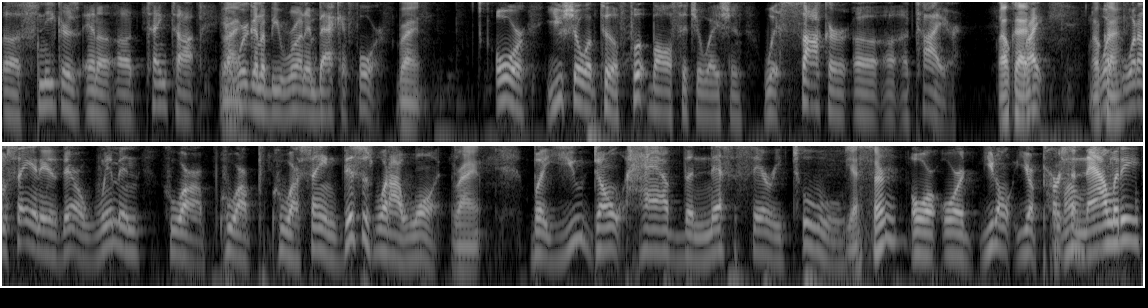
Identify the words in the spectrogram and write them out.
uh sneakers, and a, a tank top, and Right. we're gonna be running back and forth. Right. Or you show up to a football situation with soccer uh, uh, attire, Okay. right? Okay. What, what I'm saying is there are women who are who are who are saying this is what I want, Right. But you don't have the necessary tools. Yes, sir. Or or you don't your personality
